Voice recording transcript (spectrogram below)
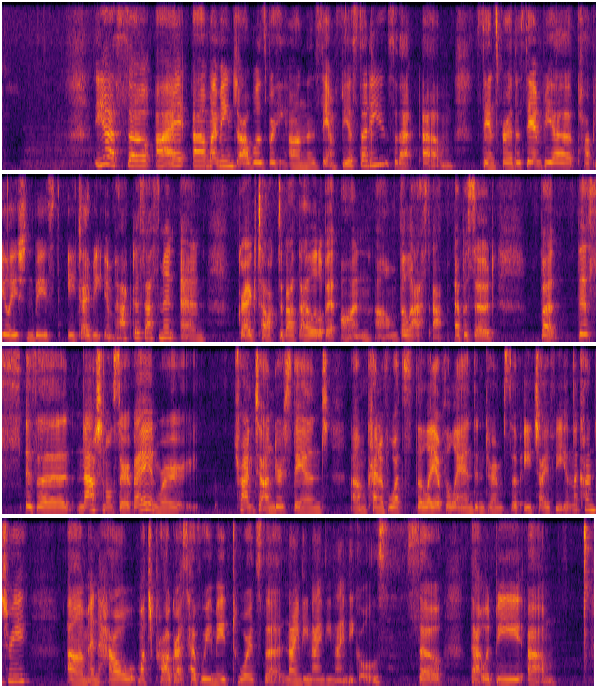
Yeah, so I uh, my main job was working on the Zamphia study, so that um, stands for the Zambia Population Based HIV Impact Assessment. And Greg talked about that a little bit on um, the last ap- episode. But this is a national survey, and we're trying to understand um, kind of what's the lay of the land in terms of HIV in the country. Um, and how much progress have we made towards the 90 90 90 goals. So that would be um,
